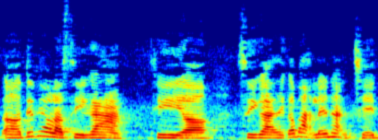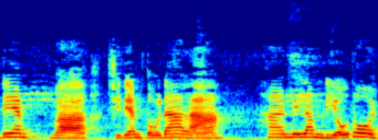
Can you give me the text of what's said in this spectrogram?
À, tiếp theo là xì gà. Thì uh, xì gà thì các bạn lên hạn chế đem và chỉ đem tối đa là 25 điếu thôi.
